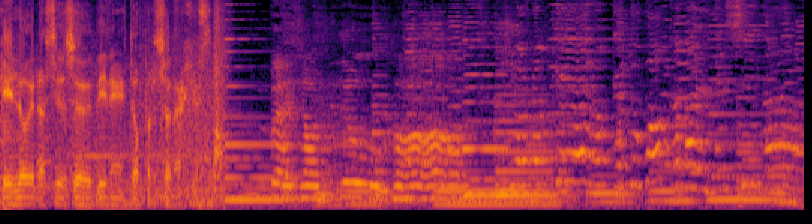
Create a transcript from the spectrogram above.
que es lo gracioso que tienen estos personajes. Yo no quiero que tu boca maldecida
